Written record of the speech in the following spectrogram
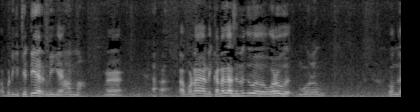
அப்போ நீங்கள் செட்டியார் நீங்கள் ஆமா. ஆ. அப்போனா நீ கண்ணதாசனுக்கு உறவு? உறவு. உங்க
